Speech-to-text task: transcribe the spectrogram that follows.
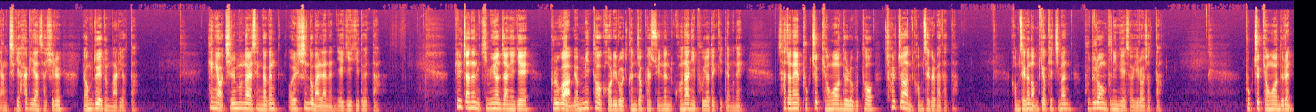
양측이 합의한 사실을 염두에 둔 말이었다. 행여 질문할 생각은 얼씬도 말라는 얘기이기도 했다. 필자는 김 위원장에게 불과 몇 미터 거리로 근접할 수 있는 권한이 부여됐기 때문에 사전에 북측 경호원들로부터 철저한 검색을 받았다. 검색은 엄격했지만 부드러운 분위기에서 이뤄졌다. 북측 경호원들은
